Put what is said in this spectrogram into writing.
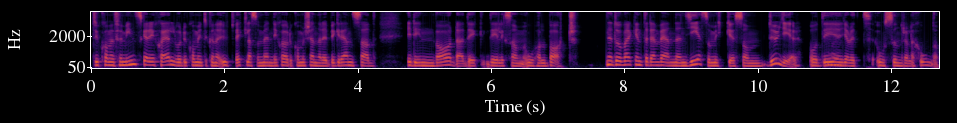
du kommer förminska dig själv och du kommer inte kunna utvecklas som människa och du kommer känna dig begränsad i din vardag. Det, det är liksom ohållbart. Nej, då verkar inte den vännen ge så mycket som du ger och det är en jävligt osund relation då.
